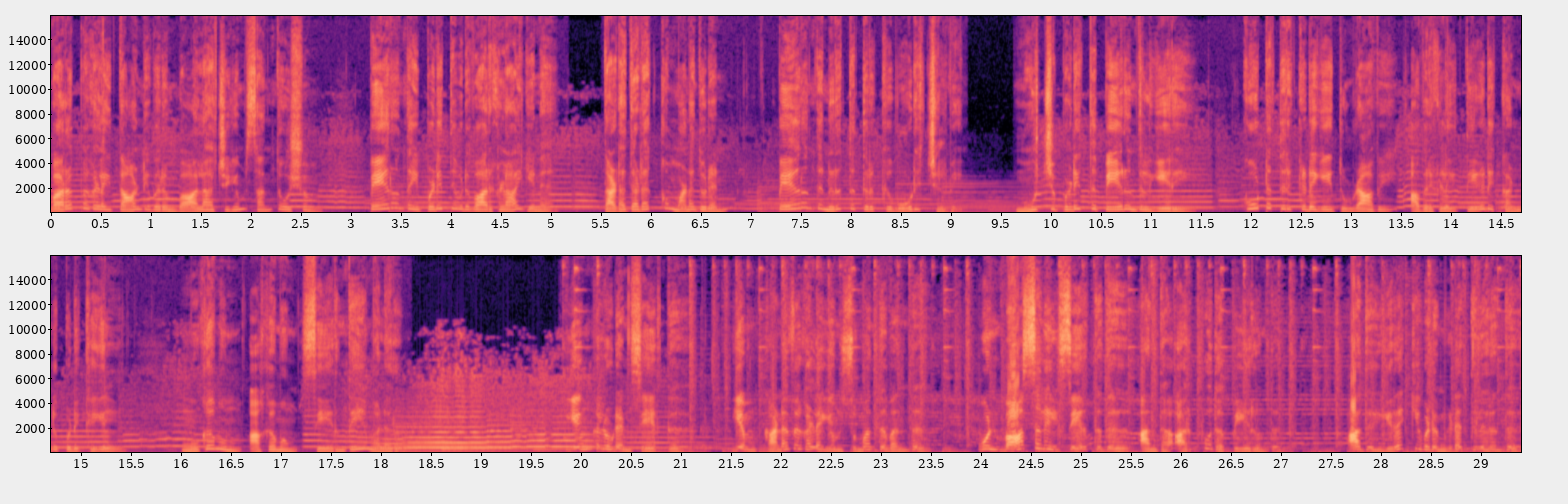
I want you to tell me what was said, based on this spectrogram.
வரப்புகளை தாண்டி வரும் பாலாஜியும் சந்தோஷும் பேருந்தை பிடித்து விடுவார்களா என தடதடக்கும் மனதுடன் பேருந்து நிறுத்தத்திற்கு ஓடிச் செல்வேன். மூச்சு பிடித்து பேருந்தில் ஏறி கூட்டத்திற்கிடையே துழாவி அவர்களை தேடி கண்டுபிடிக்கையில் முகமும் அகமும் சேர்ந்தே மலரும். எங்களுடன் சேர்த்து எம் கனவுகளையும் சுமந்து வந்து உன் வாசலில் சேர்த்தது அந்த அற்புத பேருந்து. அது இறக்கிவிடும் இடத்திலிருந்து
